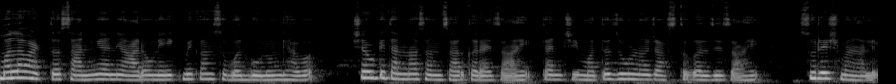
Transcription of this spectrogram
मला वाटतं सानवी आणि आरवने एकमेकांसोबत बोलून घ्यावं. शेवटी त्यांना संसार करायचा आहे. त्यांची मतं जुळणं जास्त गरजेचं आहे. सुरेश म्हणाले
